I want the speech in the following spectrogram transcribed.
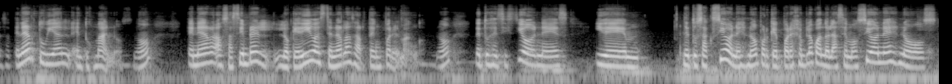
o sea, tener tu vida en, en tus manos, ¿no? Tener, o sea, siempre lo que digo es tener la sartén por el mango, ¿no? De tus decisiones y de, de tus acciones, ¿no? Porque, por ejemplo, cuando las emociones nos,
